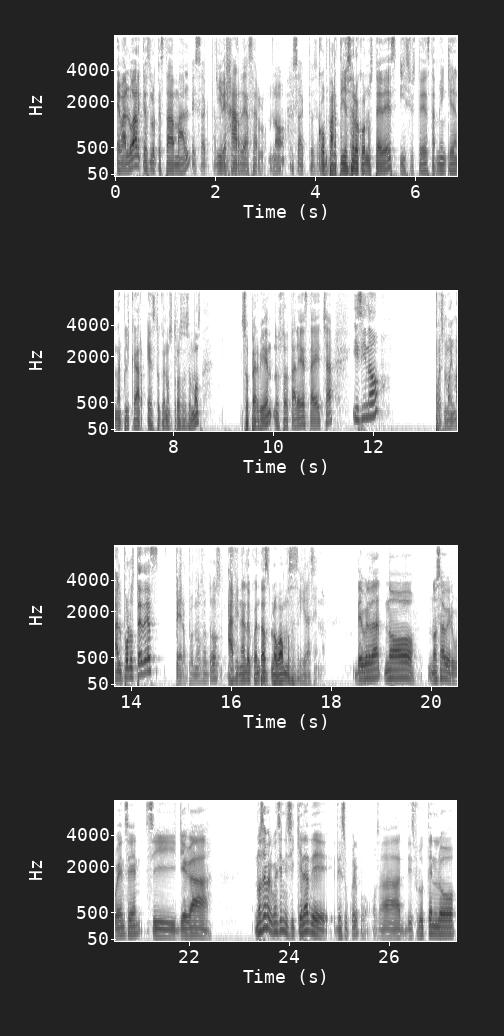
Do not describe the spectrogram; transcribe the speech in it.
evaluar qué es lo que estaba mal Exactamente. y dejar de hacerlo, ¿no? Exacto, exacto. Compartírselo con ustedes y si ustedes también quieren aplicar esto que nosotros hacemos, súper bien, nuestra tarea está hecha y si no, pues muy mal por ustedes, pero pues nosotros a final de cuentas lo vamos a seguir haciendo. De verdad, no, no se avergüencen si llega... No se avergüencen ni siquiera de, de su cuerpo. O sea, disfrútenlo,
